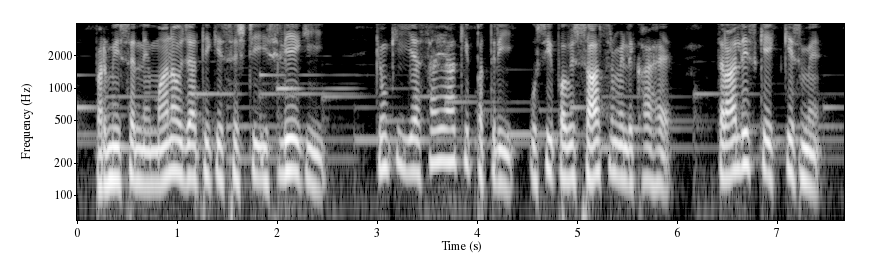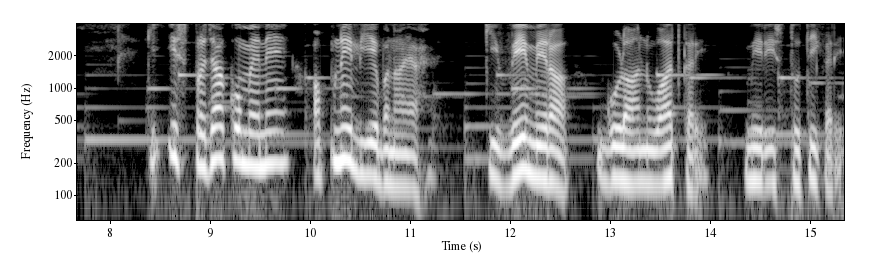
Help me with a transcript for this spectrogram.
परमेश्वर ने मानव जाति की सृष्टि इसलिए की क्योंकि यसाया की पत्री उसी पवित्र शास्त्र में लिखा है, तिरालीस के इक्कीस में, कि इस प्रजा को मैंने अपने लिए बनाया है कि वे मेरा गुणानुवाद करे, मेरी स्तुति करे,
